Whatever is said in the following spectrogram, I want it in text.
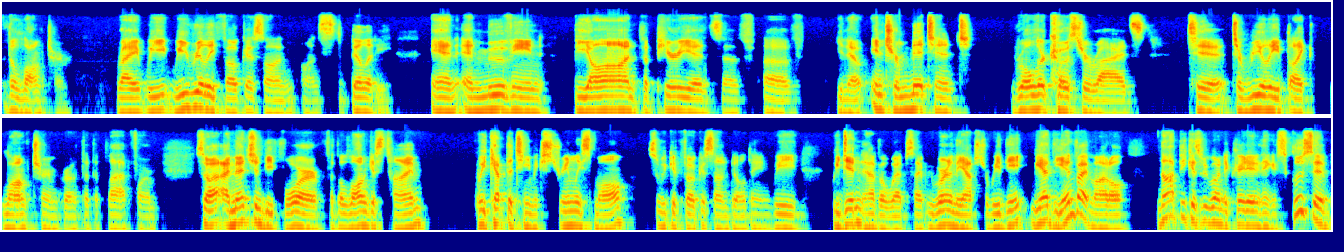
the long term, right? We we really focus on on stability and and moving beyond the periods of of you know intermittent roller coaster rides to to really like long-term growth of the platform. So I mentioned before, for the longest time, we kept the team extremely small so we could focus on building. We we didn't have a website. We weren't in the app store. We we had the invite model not because we wanted to create anything exclusive,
